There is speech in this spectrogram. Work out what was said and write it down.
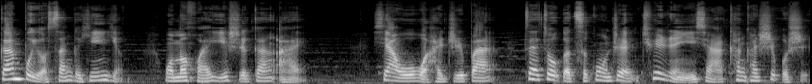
肝部有三个阴影，我们怀疑是肝癌。”下午我还值班，再做个磁共振确认一下，看看是不是。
